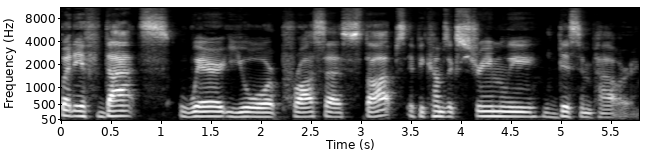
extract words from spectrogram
But if that's where your process stops, it becomes extremely disempowering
